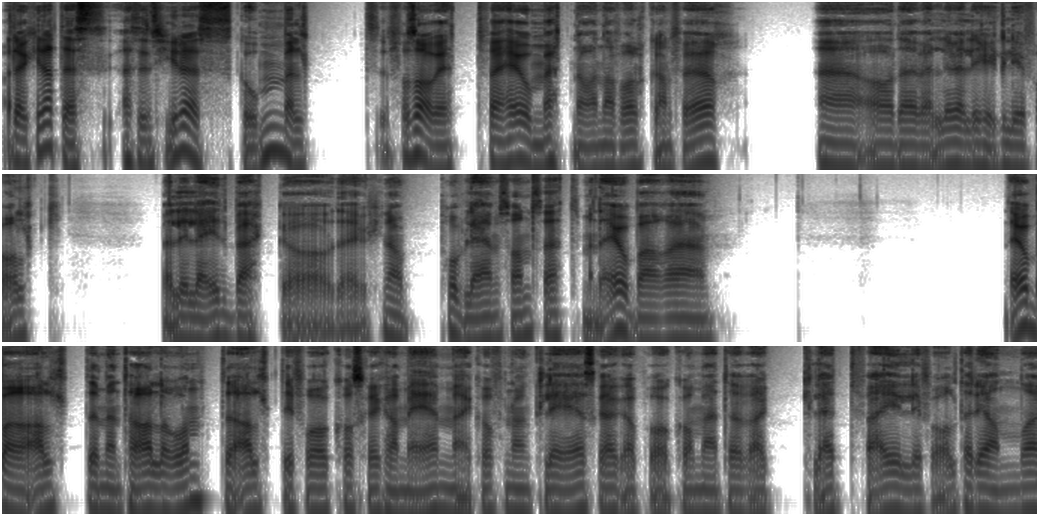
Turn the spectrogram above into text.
Og det er jo ikke at jeg, jeg syns ikke det er skummelt, for så vidt, for jeg har jo møtt noen av folkene før, eh, og det er veldig, veldig hyggelige folk. Veldig laidback, og det er jo ikke noe problem sånn sett, men det er jo bare det er jo bare alt det mentale rundt det, alt ifra hva skal jeg ha med meg, hvilke klær skal jeg ha på, kommer jeg til å være kledd feil i forhold til de andre,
